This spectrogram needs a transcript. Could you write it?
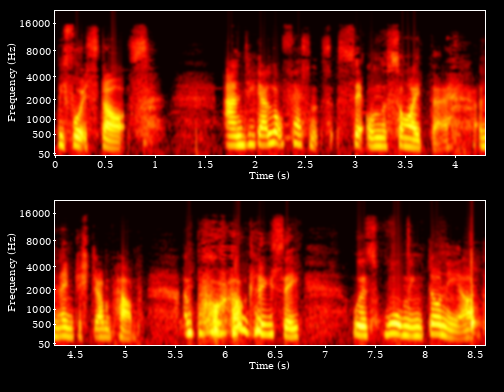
before it starts. And you get a lot of pheasants that sit on the side there and then just jump up. And poor old Lucy was warming Donny up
